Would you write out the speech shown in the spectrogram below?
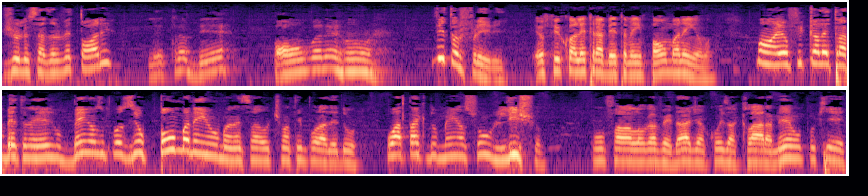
Júlio César Vettori. Letra B, pomba nenhuma. Vitor Freire. Eu fico com a letra B também, pomba nenhuma. Bom, eu fico a letra B também. O Bengals não produziu pomba nenhuma nessa última temporada, Edu. O ataque do Bengals foi um lixo. Vamos falar logo a verdade, a coisa clara mesmo, porque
